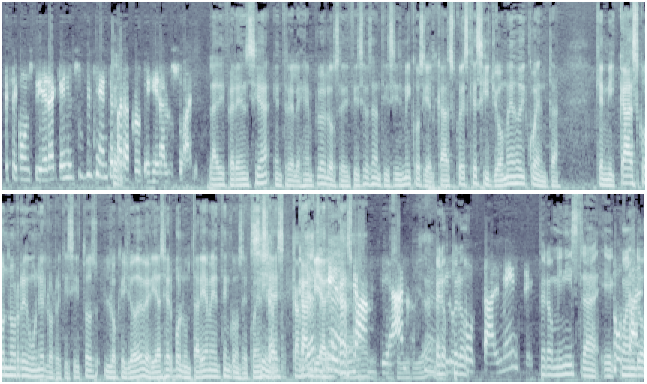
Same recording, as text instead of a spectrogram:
que se considera que es el suficiente para proteger al usuario. La diferencia entre el ejemplo de los edificios antisísmicos y el casco es que si yo me doy cuenta que mi casco no reúne los requisitos, lo que yo debería hacer voluntariamente en consecuencia es cambiar, el casco. pero, pero, totalmente. Pero ministra, eh, cuando,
